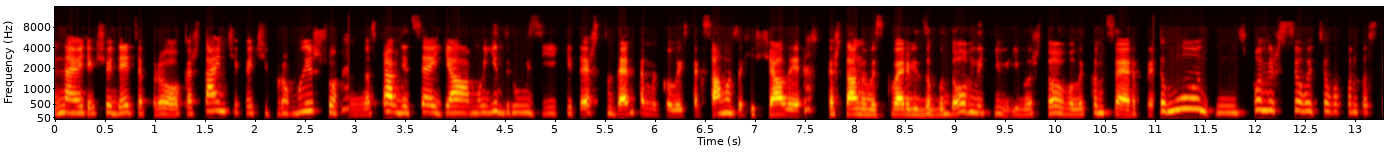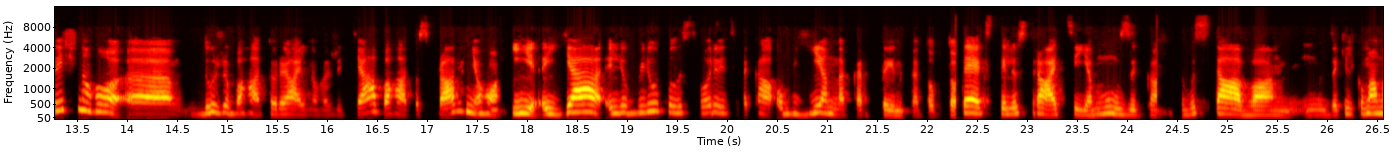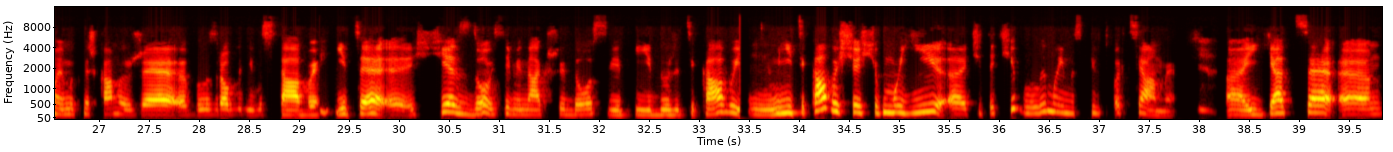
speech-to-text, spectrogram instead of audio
навіть якщо йдеться про каштанчика чи про мишу. Насправді це я, мої друзі, які теж студентами колись так само захищали каштановий сквер від забудовників і влаштовували концерти. Тому з-поміж всього цього фантастичного е, дуже багато реального життя, багато справжнього. І я люблю, коли створюється така об'ємна картинка, тобто текст, ілюстрація, музика, вистава. За кількома моїми книжками вже е, були зроблені вистави, і це е, ще зовсім інакший досвід і дуже цікавий. Мені цікаво, що щоб мої е, читачі були моїми співтворцями. Е, Я це е,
